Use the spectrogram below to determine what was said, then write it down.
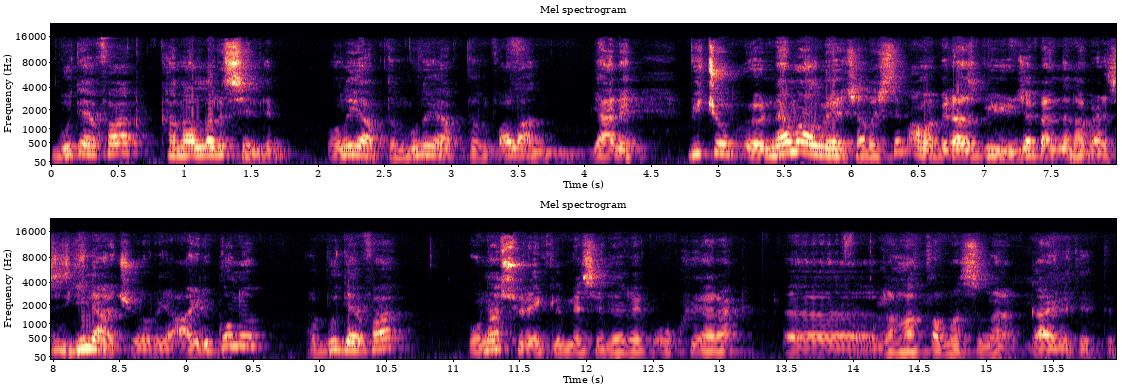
Bu defa kanalları sildim. Onu yaptım, bunu yaptım falan. Yani birçok önlem almaya çalıştım ama biraz büyüyünce benden habersiz yine açıyor oraya ayrı konu. Bu defa ona sürekli meselelere okuyarak e, rahatlamasına gayret ettim.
